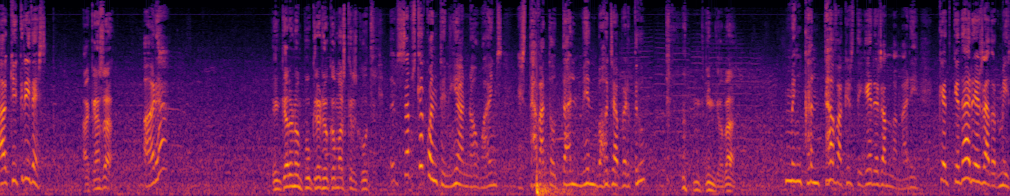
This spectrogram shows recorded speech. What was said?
A qui crides? A casa. Ara? Encara no em puc creure com has crescut. Saps que quan tenia 9 anys estava totalment boja per tu? Vinga, va. M'encantava que estigueres amb ma mare, que et quedares a dormir.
